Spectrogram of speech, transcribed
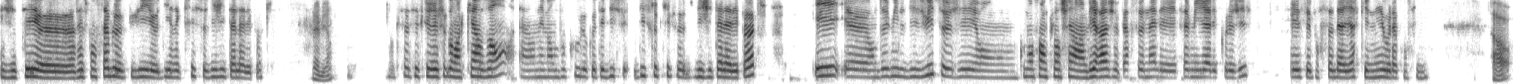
J'étais euh, responsable puis directrice digitale à l'époque. Très bien. Donc ça, c'est ce que j'ai fait pendant 15 ans, en aimant beaucoup le côté disruptif digital à l'époque. Et en 2018, j'ai commencé à enclencher un virage personnel et familial écologiste. Et c'est pour ça derrière qu'est né la consigne. Alors,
